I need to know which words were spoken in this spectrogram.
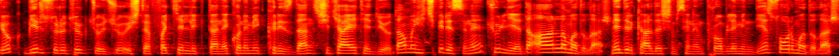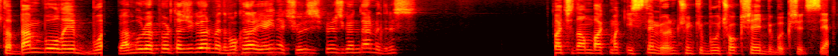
yok. Bir sürü Türk çocuğu işte fakirlikten, ekonomik krizden şikayet ediyordu ama hiçbirisini külliyede ağırlamadılar. Nedir kardeşim senin problemin diye sormadılar. Tabii ben bu olaya bu Ben bu röportajı görmedim. O kadar yayın açıyoruz. Hiçbiriniz göndermediniz. açıdan bakmak istemiyorum. Çünkü bu çok şey bir bakış açısı yani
